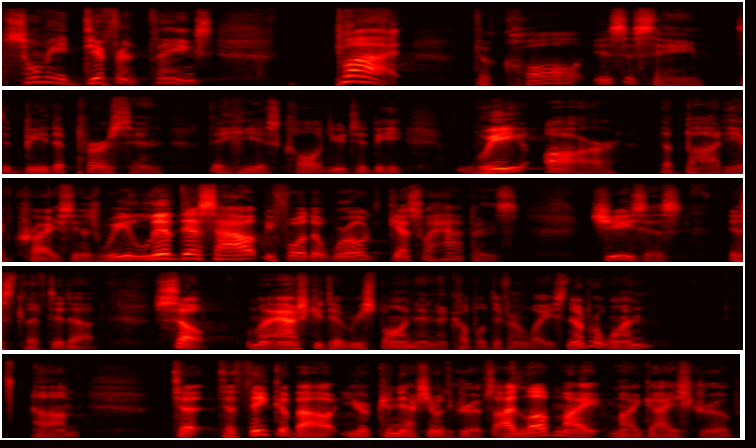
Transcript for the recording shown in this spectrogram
so many different things, but the call is the same to be the person that He has called you to be. We are the body of Christ. And as we live this out before the world, guess what happens? Jesus is lifted up. So I'm going to ask you to respond in a couple different ways. Number one, um, to, to think about your connection with groups. I love my, my guys group,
